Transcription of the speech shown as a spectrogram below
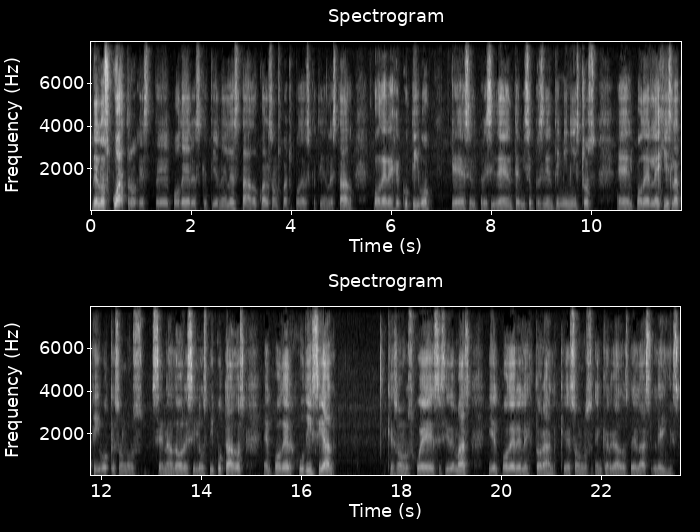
De los cuatro este, poderes que tiene el Estado, ¿cuáles son los cuatro poderes que tiene el Estado? Poder ejecutivo, que es el presidente, vicepresidente y ministros, el poder legislativo, que son los senadores y los diputados, el poder judicial, que son los jueces y demás, y el poder electoral, que son los encargados de las leyes.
